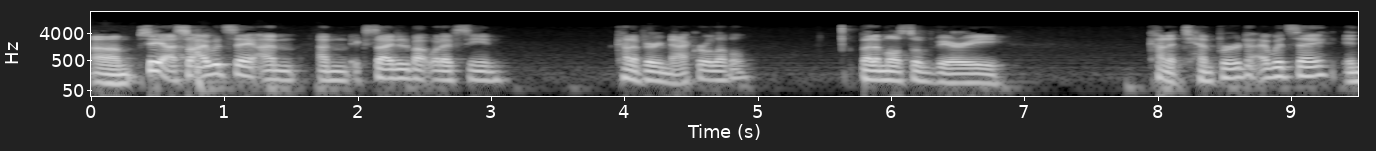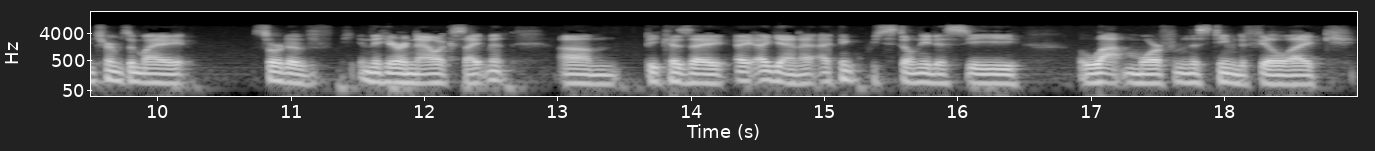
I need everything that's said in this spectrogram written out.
um, so yeah, so I would say I'm I'm excited about what I've seen, kind of very macro level, but I'm also very kind of tempered, I would say, in terms of my sort of in the here and now excitement. Um, because I, I again, I, I, think we still need to see a lot more from this team to feel like,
